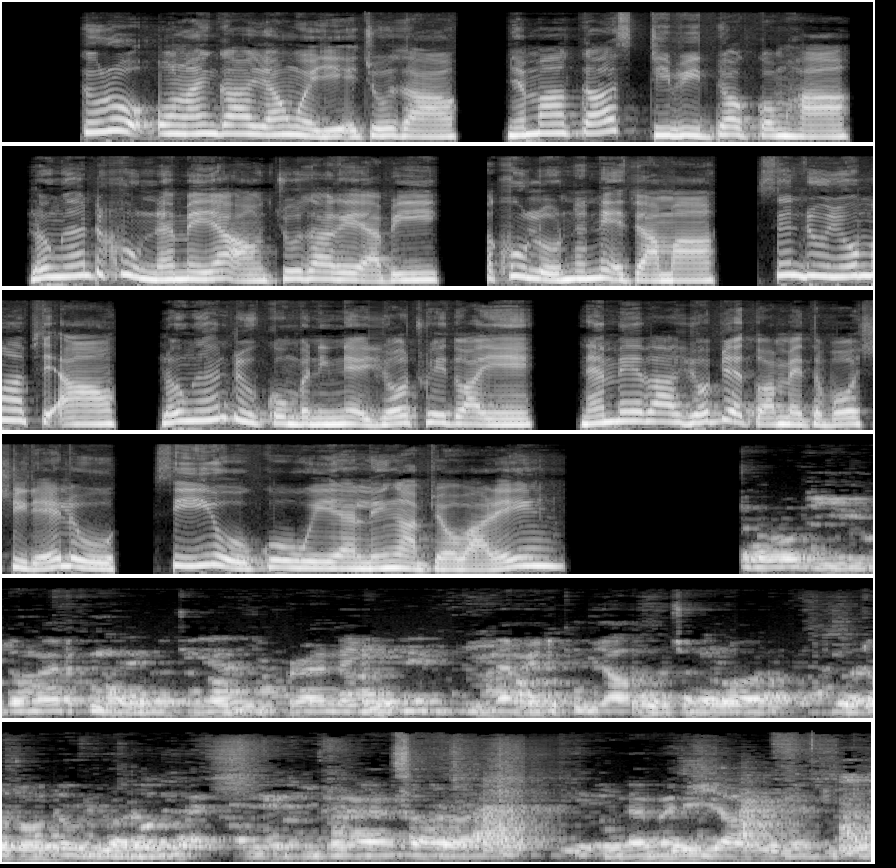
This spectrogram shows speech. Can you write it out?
။သူတို့အွန်လိုင်းကားရောင်းဝယ်ရေးအကျိုးဆောင်မြန်မာ cars.db.com ဟာလုပ်ငန်းတစ်ခုနာမည်ရအောင်စူးစမ်းခဲ့ရပြီးအခုလိုနှစ်နှစ်အကြာမှာစင်တူရိုးမှဖြစ်အောင်လုပ်ငန်းတူကုမ္ပဏီနဲ့ရောထွေးသွားရင် နာမည်ပါရောပြတ်သွားမဲ့သဘောရှိတယ်လို့ CEO ကိုဝေယံလင်းကပြောပါတယ်ကျွန်တော်တို့ဒီလုပ်ငန်းတစ်ခုမှာလည်းကျွန်တော်တို့ဒီ brand name ကိုဒီနာမည်တစ်ခုရဖို့ကျွန်တော်တို့ကတော်တော်လုပ်ယူရတယ်ဒီလုပ်ငန်းစာဒီနာမည်လေးရဖို့နဲ့ဒီပုံ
